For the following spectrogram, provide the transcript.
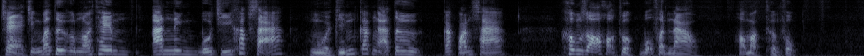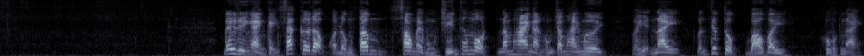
trẻ Trịnh Bá Tư cũng nói thêm an ninh bố trí khắp xã, ngồi kín các ngã tư, các quán xá. Không rõ họ thuộc bộ phận nào, họ mặc thường phục. Đây là hình ảnh cảnh sát cơ động ở Đồng Tâm sau ngày 9 tháng 1 năm 2020 và hiện nay vẫn tiếp tục bao vây khu vực này.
